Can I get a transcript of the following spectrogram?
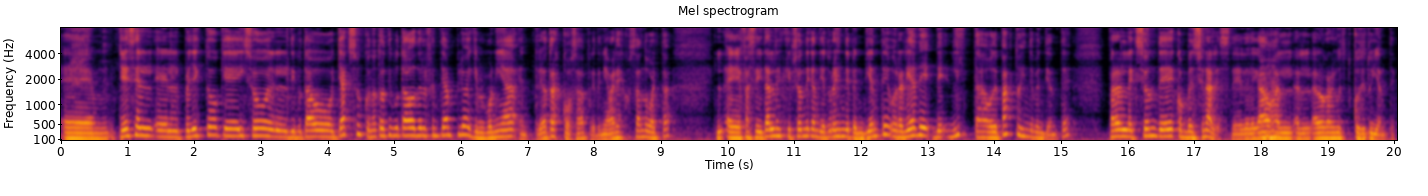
Em, que es el, proyecto que hizo el diputado Jackson con otros diputados del Frente Amplio y que proponía, entre otras cosas, porque tenía varias cosas dando vuelta, eh, facilitar la inscripción de candidaturas independientes o en realidad de, de listas o de pactos independientes para la elección de convencionales, de delegados al, órgano constituyente.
